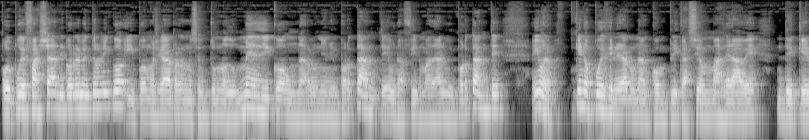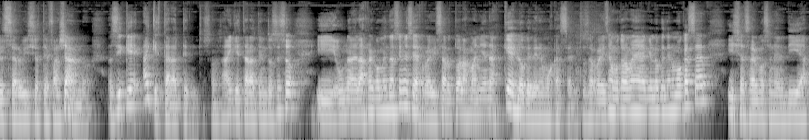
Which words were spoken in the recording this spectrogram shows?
porque puede fallar el correo electrónico y podemos llegar a perdernos un turno de un médico, una reunión importante, una firma de algo importante. Y bueno, ¿qué nos puede generar una complicación más grave de que el servicio esté fallando? Así que hay que estar atentos, hay que estar atentos a eso. Y una de las recomendaciones es revisar todas las mañanas qué es lo que tenemos que hacer. Entonces revisamos todas las mañanas qué es lo que tenemos que hacer y ya sabemos en el día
